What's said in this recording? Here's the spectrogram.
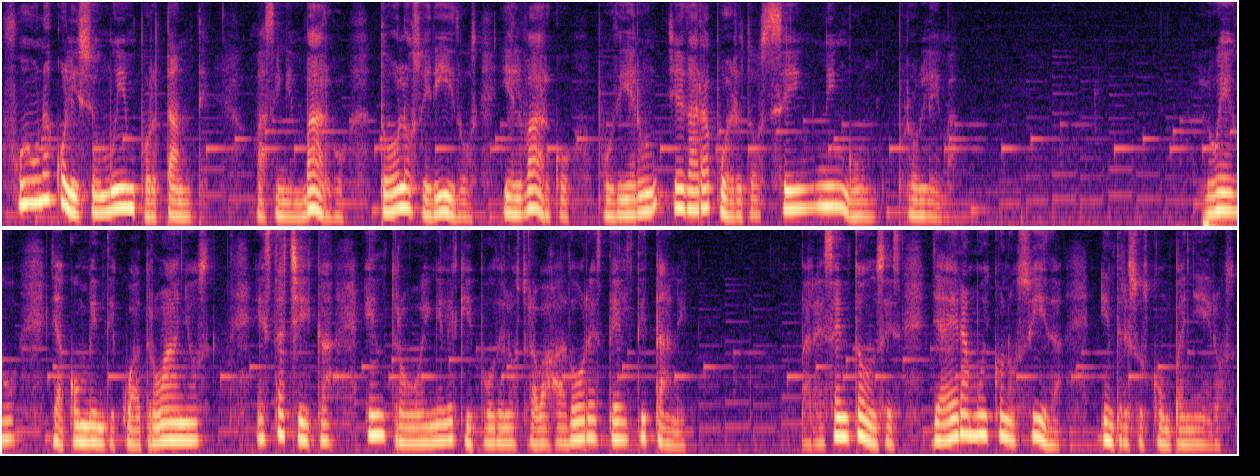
Fue una colisión muy importante mas sin embargo, todos los heridos y el barco pudieron llegar a puerto sin ningún problema. Luego, ya con 24 años, esta chica entró en el equipo de los trabajadores del Titanic. Para ese entonces ya era muy conocida entre sus compañeros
